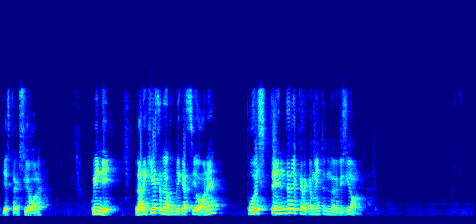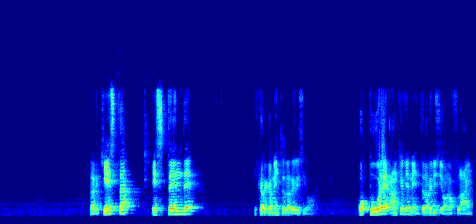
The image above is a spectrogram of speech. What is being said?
di estensione. Quindi la richiesta di una pubblicazione può estendere il caricamento di una revisione. La richiesta estende il caricamento della revisione, oppure anche ovviamente la revisione offline.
